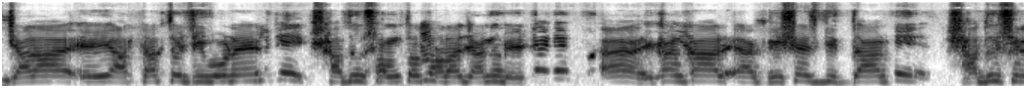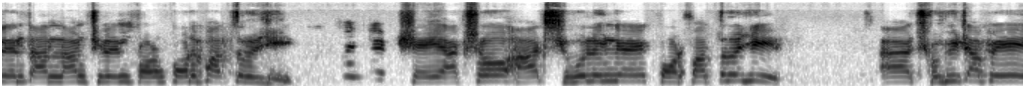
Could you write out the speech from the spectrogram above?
যারা এই আধ্যাত্ম জীবনে সাধু সন্ত তারা জানবে। এখানকার এক বিশেষ বিদ্যান সাধু ছিলেন, তার নাম ছিলেন কর- করপাত্রজি। সেই একশো আট শিবলিঙ্গে করপাত্রজির ছবিটা পেয়ে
